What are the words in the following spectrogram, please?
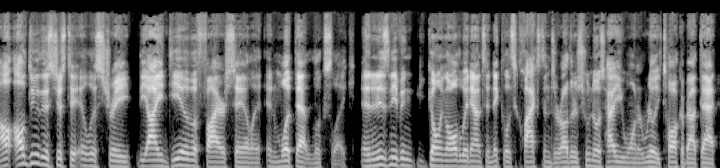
I'll, I'll do this just to illustrate the idea of a fire sale and, and, what that looks like. And it isn't even going all the way down to Nicholas Claxton's or others. Who knows how you want to really talk about that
